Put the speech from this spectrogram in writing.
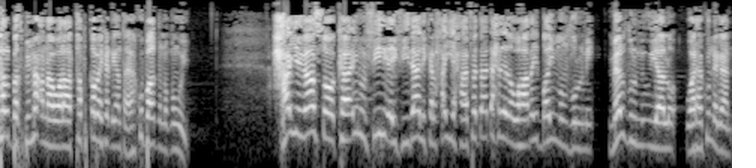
Talbat bimacnaa walaa tabqa bay ka dhigan tahay ha ku baaqi noqon wey. Xayigaasoo kaainun fiihi ay fii dalika alxayi xaafadda dhexdeeda u ahaaday daymun ulmi meel dulmi u yaallo waar ha ku nagaan.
